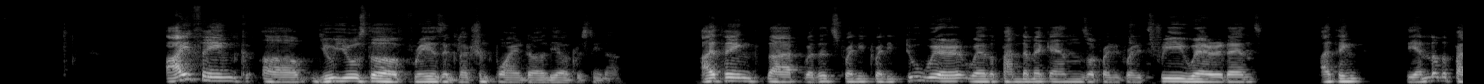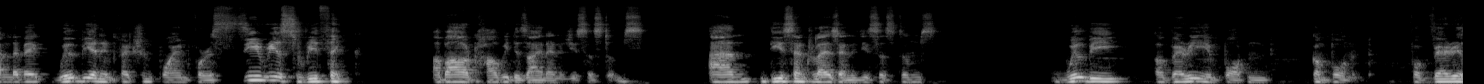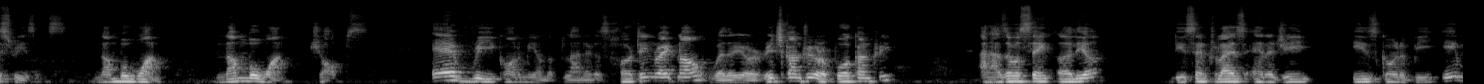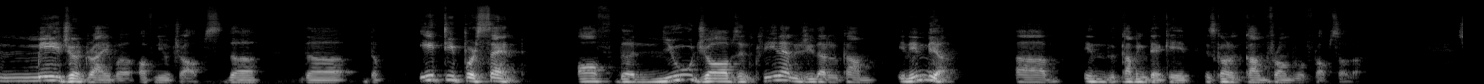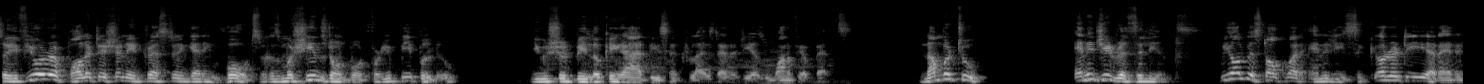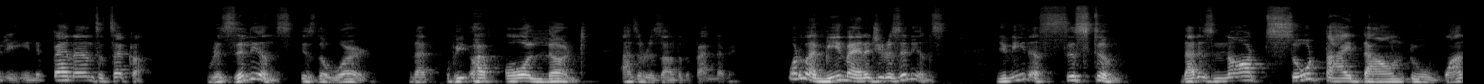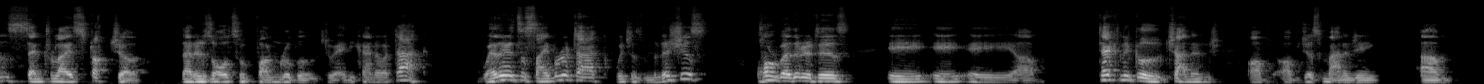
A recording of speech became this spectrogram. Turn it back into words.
I think uh, you used the phrase inflection point earlier, Kristina. I think that whether it's 2022 where where the pandemic ends or 2023 where it ends, I think the end of the pandemic will be an inflection point for a serious rethink about how we design energy systems. And decentralized energy systems will be a very important component for various reasons. Number one, number one, jobs every economy on the planet is hurting right now, whether you're a rich country or a poor country. And as I was saying earlier, decentralized energy is going to be a major driver of new jobs. The the the 80% of the new jobs and clean energy that will come in India um, in the coming decade is going to come from rooftop solar. So if you're a politician interested in getting votes, because machines don't vote for you, people do, you should be looking at decentralized energy as one of your bets. Number two, energy resilience. We always talk about energy security and energy independence, etc. Resilience is the word that we have all learned as a result of the pandemic. What do I mean by energy resilience? You need a system that is not so tied down to one centralized structure that is also vulnerable to any kind of attack, whether it's a cyber attack, which is malicious, or whether it is a, a, a uh, technical challenge of, of just managing um,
